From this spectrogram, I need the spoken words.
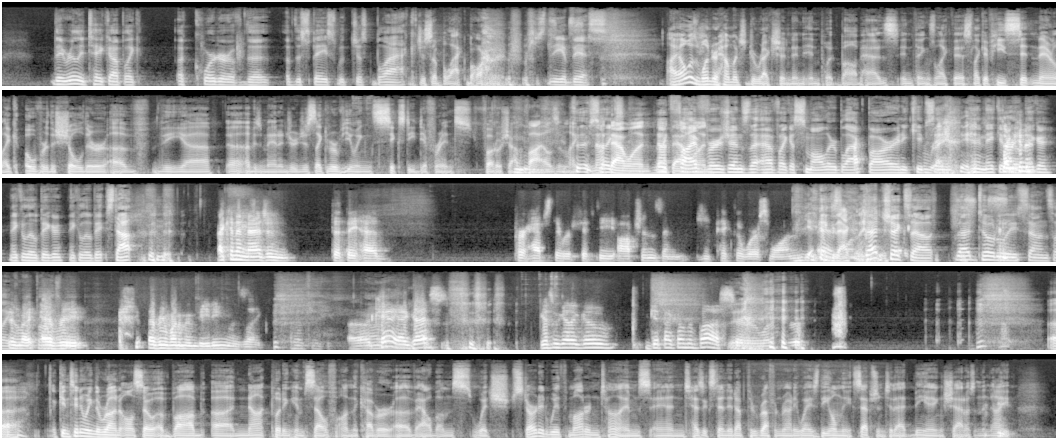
They really take up like a quarter of the of the space with just black, Just a black bar. just the abyss. I always wonder how much direction and input Bob has in things like this. Like if he's sitting there, like over the shoulder of the uh, uh, of his manager, just like reviewing sixty different Photoshop files, and like There's, not like- that one, not like that five one. versions that have like a smaller black bar, and he keeps Right. saying, "Eh, "Make it a little can I- bigger, make it a little bigger, make it a little big." Stop. I can imagine that they had perhaps there were 50 options and he picked the worst one. Yeah, Yes, exactly. That checks out. That totally sounds like And like possible. every everyone in the meeting was like, Okay. okay, I um, guess guess we gotta go get back on the bus or whatever. Continuing the run also of Bob uh, not putting himself on the cover of albums, which started with Modern Times and has extended up through Rough and Rowdy Ways, the only exception to that being Shadows in the Night.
